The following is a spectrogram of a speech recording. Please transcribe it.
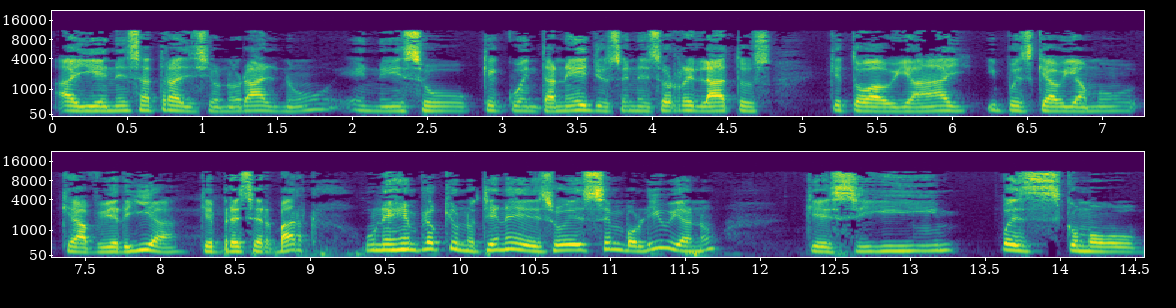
ahí en esa tradición oral, ¿no? En eso que cuentan ellos, en esos relatos que todavía hay y pues que habíamos, que habría que preservar. Un ejemplo que uno tiene de eso es en Bolivia, ¿no? Que sí, pues como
